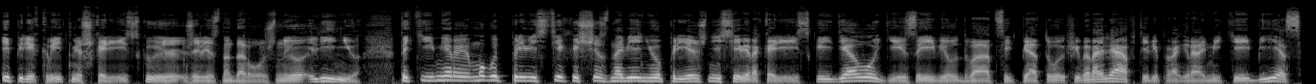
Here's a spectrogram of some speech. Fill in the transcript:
и перекрыть межкорейскую железнодорожную линию. Такие меры могут привести к исчезновению прежней северокорейской идеологии, заявил 25 февраля в телепрограмме KBS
